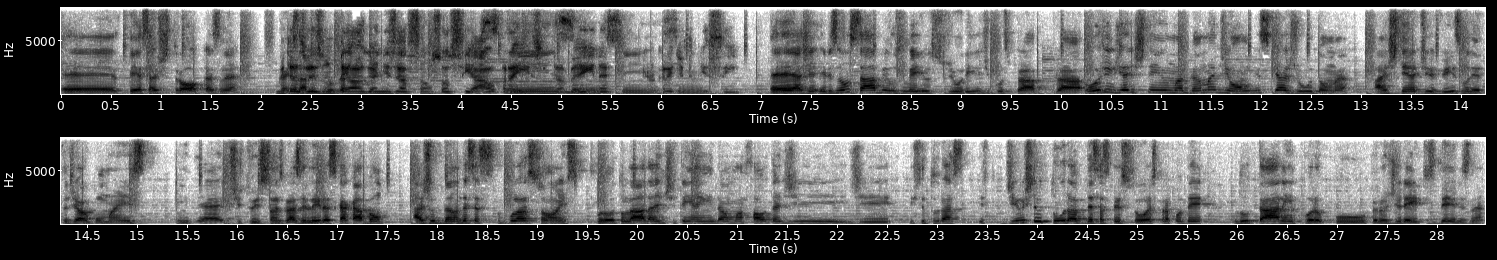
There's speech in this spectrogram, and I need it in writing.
é, ter essas trocas, né? Muitas vezes não tem organização social para isso também, sim, né? Sim, Eu acredito sim. que sim. É, gente, eles não sabem os meios jurídicos para. Hoje em dia a gente tem uma gama de ONGs que ajudam, né? A gente tem ativismo dentro de algumas é, instituições brasileiras que acabam ajudando essas populações. Por outro lado, a gente tem ainda uma falta de, de, estrutura, de estrutura dessas pessoas para poder lutarem por, por, pelos direitos deles, né?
